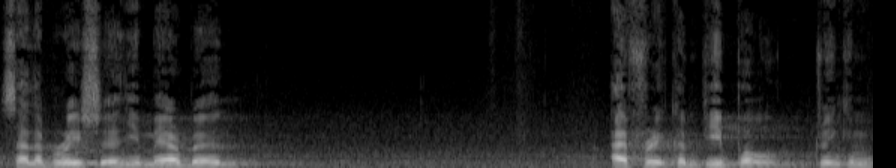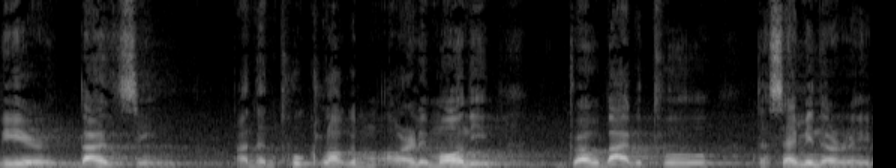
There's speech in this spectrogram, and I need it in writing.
celebration in Melbourne, African people drinking beer, dancing, and then two o'clock early morning, drove back to the seminary,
